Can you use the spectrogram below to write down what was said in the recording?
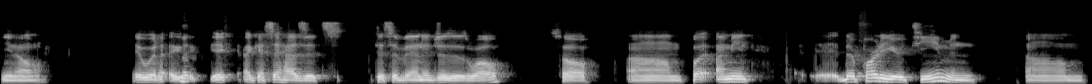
you know, it would. It, it, I guess it has its disadvantages as well. So, um, but I mean, they're part of your team, and um,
